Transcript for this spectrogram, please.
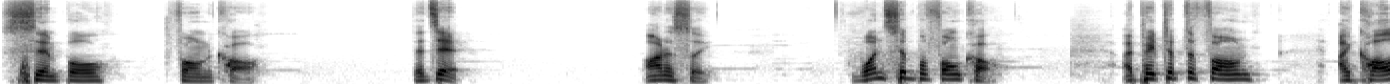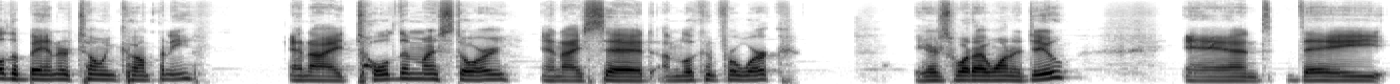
simple phone call. That's it. Honestly, one simple phone call. I picked up the phone. I called the banner towing company and I told them my story and I said, I'm looking for work. Here's what I want to do. And they,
